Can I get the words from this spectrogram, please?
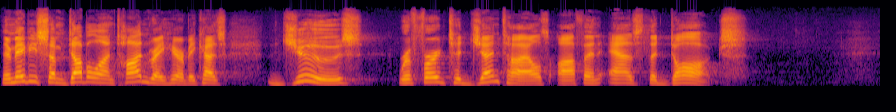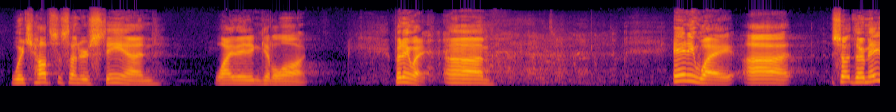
There may be some double entendre here because Jews referred to Gentiles often as the dogs, which helps us understand why they didn't get along. But anyway, um, anyway, uh, so there may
